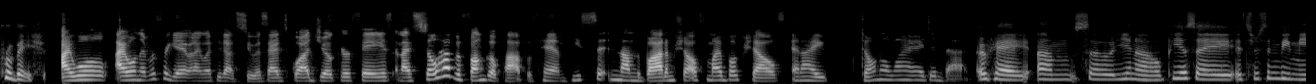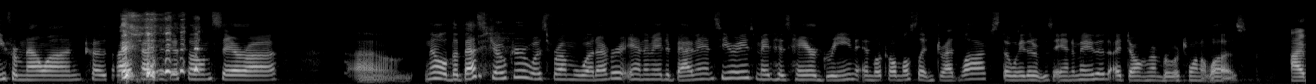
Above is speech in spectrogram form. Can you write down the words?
probation I will I will never forget when I went through that Suicide Squad Joker phase and I still have a Funko Pop of him. He's sitting on the bottom shelf of my bookshelf and I don't know why I did that. okay um so you know psa it's just gonna be me from now on because i had to disown sarah um no the best joker was from whatever animated batman series made his hair green and look almost like dreadlocks the way that it was animated i don't remember which one it was I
